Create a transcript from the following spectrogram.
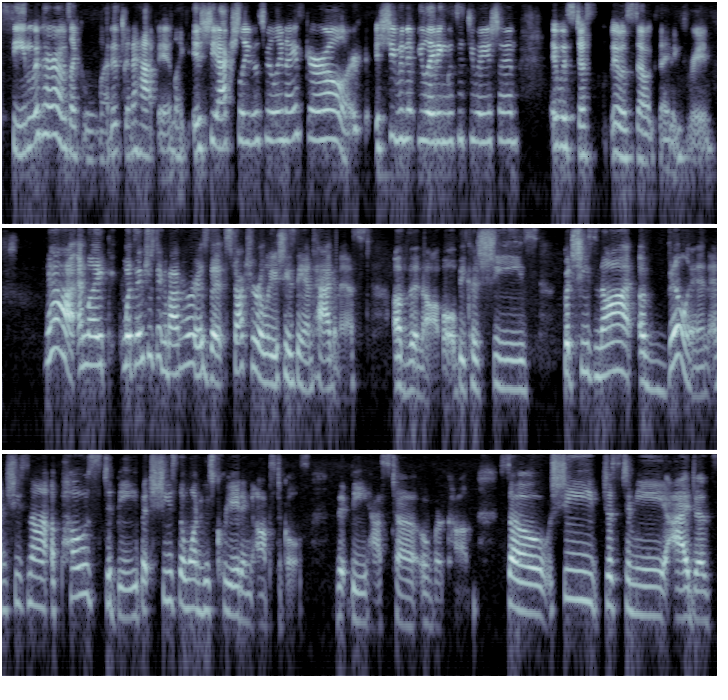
scene with her, I was like, what is going to happen? Like, is she actually this really nice girl or is she manipulating the situation? It was just, it was so exciting to read. Yeah. And like, what's interesting about her is that structurally, she's the antagonist of the novel because she's, but she's not a villain and she's not opposed to be, but she's the one who's creating obstacles that Bea has to overcome. So she just to me i just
